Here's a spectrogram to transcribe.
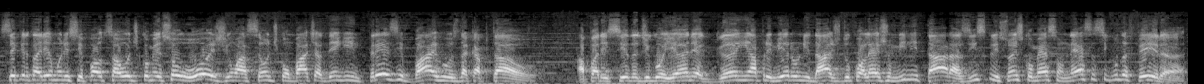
Secretaria Municipal de Saúde começou hoje uma ação de combate à dengue em 13 bairros da capital. Aparecida de Goiânia ganha a primeira unidade do Colégio Militar. As inscrições começam nesta segunda-feira.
